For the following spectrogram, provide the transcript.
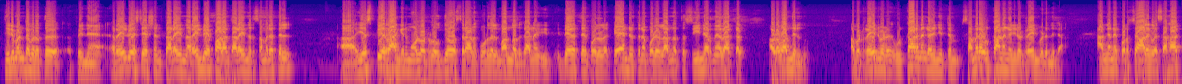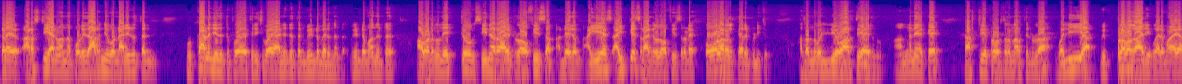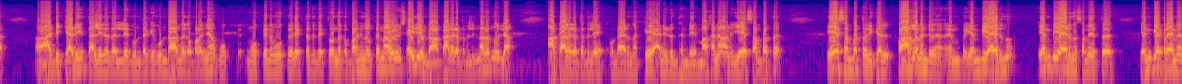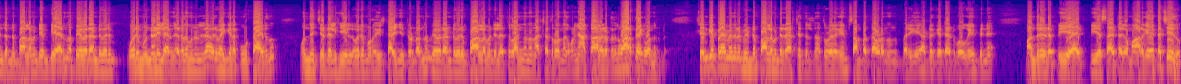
തിരുവനന്തപുരത്ത് പിന്നെ റെയിൽവേ സ്റ്റേഷൻ തടയുന്ന റെയിൽവേ പാളം തടയുന്ന ഒരു സമരത്തിൽ എസ് പി റാങ്കിന് മുകളിലോട്ടുള്ള ഉദ്യോഗസ്ഥരാണ് കൂടുതൽ വന്നത്. കാരണം ഇദ്ദേഹത്തെ പോലുള്ള കെ അനിരുദ്ധനെ പോലെയുള്ള അന്നത്തെ സീനിയർ നേതാക്കൾ അവിടെ വന്നിരുന്നു. അപ്പോൾ ട്രെയിൻ ഉദ്ഘാടനം കഴിഞ്ഞിട്ടും സമര ഉദ്ഘാടനം കഴിഞ്ഞിട്ടും ട്രെയിൻ വിടുന്നില്ല. അങ്ങനെ കുറച്ച് ആളുകളെ സഹാക്കളെ അറസ്റ്റ് ചെയ്യാൻ വന്നപ്പോൾ ഇത് അറിഞ്ഞുകൊണ്ട് അനിരുദ്ധൻ ഉദ്ഘാടനം ചെയ്തിട്ട് പോയ തിരിച്ചു പോയ അനിരുദ്ധൻ വീണ്ടും വരുന്നുണ്ട്. വീണ്ടും വന്നിട്ട് അവിടെ നിന്ന് ഏറ്റവും സീനിയർ ആയിട്ടുള്ള ഓഫീസർ അദ്ദേഹം I S I P S റാങ്കിലുള്ള ഓഫീസറുടെ കോളറിൽ കയറി പിടിച്ചു. അതന്ന് വലിയ വാർത്തയായിരുന്നു. അങ്ങനെയൊക്കെ രാഷ്ട്രീയ പ്രവർത്തനം നടത്തിയിട്ടുള്ള വലിയ വിപ്ലവകാരിപരമായ അടിക്കടി തല്ലിന് തല്ല് ഗുണ്ടയ്ക്ക് ഗുണ്ട എന്നൊക്കെ പറഞ്ഞ് മൂക്ക് മൂക്കിന് മൂക്ക് രക്തത്തിന് രക്തം എന്നൊക്കെ പറഞ്ഞ് നിൽക്കുന്ന ഒരു ശൈലിയുണ്ട് ആ കാലഘട്ടത്തിൽ. ഇന്ന് അതൊന്നുമില്ല. ആ കാലഘട്ടത്തിലെ ഉണ്ടായിരുന്ന കെ അനിരുദ്ധന്റെ മകനാണ് എ സമ്പത്ത്. എ സമ്പത്ത് ഒരിക്കൽ പാർലമെന്റ് എം പി ആയിരുന്നു. എം പി ആയിരുന്ന സമയത്ത് എൻ കെ പ്രേമചന്ദ്രനും പാർലമെന്റ് എം പി ആയിരുന്നു. അപ്പോൾ ഇവർ രണ്ടുപേരും ഒരു മുന്നണിയിലായിരുന്നു ഇടതു മുന്നണിയിൽ അവർ ഭയങ്കര കൂട്ടായിരുന്നു. ഒന്നിച്ച് ഡൽഹിയിൽ ഒരു മുറിയിൽ കഴിഞ്ഞിട്ടുണ്ടെന്നും ഇവർ രണ്ടുപേരും പാർലമെന്റിലെ തിളങ്ങുന്ന നക്ഷത്രം എന്നൊക്കെ പറഞ്ഞ് ആ കാലഘട്ടത്തിൽ വാർത്തയൊക്കെ വന്നിട്ടുണ്ട്. പക്ഷെ എൻ കെ പ്രേമചന്ദ്രൻ വീണ്ടും പാർലമെന്റ് രാഷ്ട്രീയത്തിൽ നിന്ന് തുടരുകയും സമ്പത്ത് അവിടെ നിന്ന് വരികയും അഡ്വക്കേറ്റ് ആയിട്ട് പോവുകയും പിന്നെ മന്ത്രിയുടെ പി പി എസ് ആയിട്ടൊക്കെ മാറുകയൊക്കെ ചെയ്തു.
